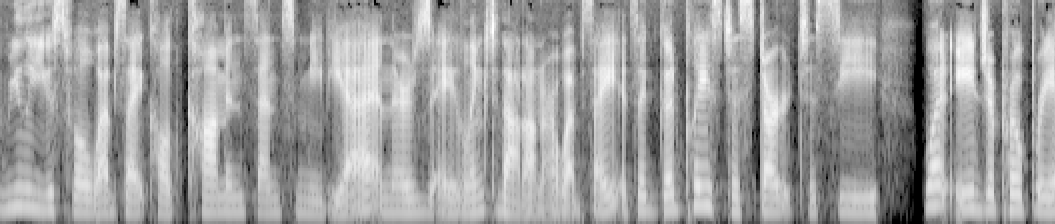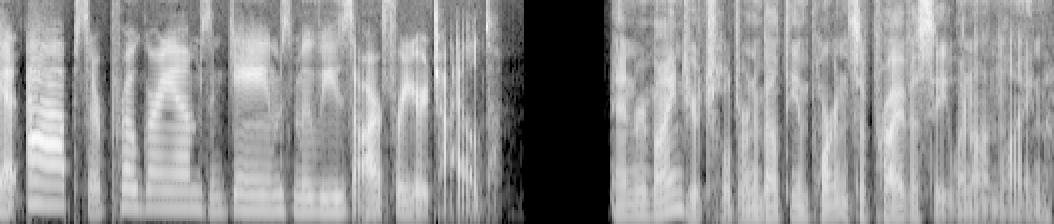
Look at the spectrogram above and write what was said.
really useful website called Common Sense Media, and there's a link to that on our website. It's a good place to start to see what age appropriate apps or programs and games, movies are for your child. And remind your children about the importance of privacy when online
